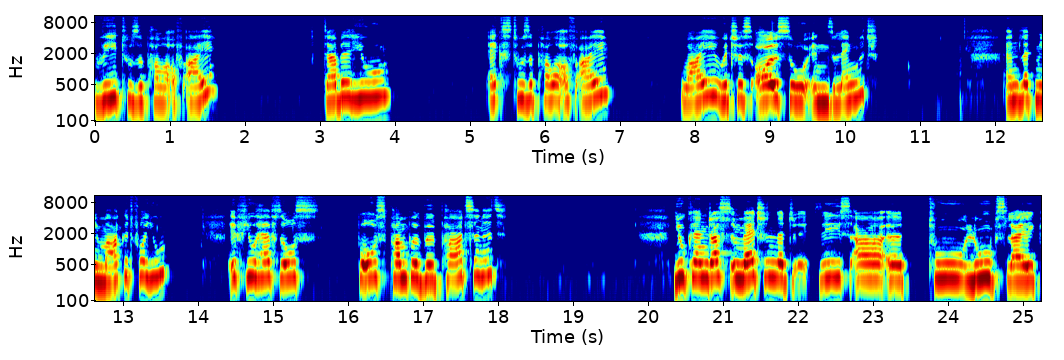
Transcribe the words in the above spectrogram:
v to the power of i w x to the power of i y which is also in the language. And let me mark it for you. If you have those both pumpable parts in it. You can just imagine that these are uh, two loops like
